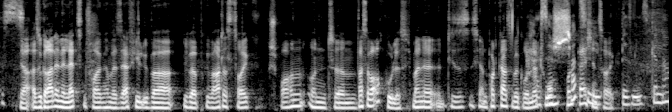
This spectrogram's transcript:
das ja, also gerade in den letzten Folgen haben wir sehr viel über, über privates Zeug gesprochen und ähm, was aber auch cool ist. Ich meine, dieses ist ja ein Podcast über Gründertum und Pärchenzeug. Business, genau.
